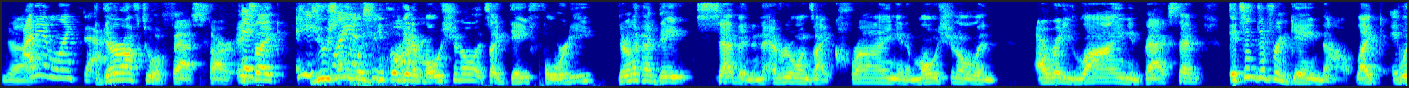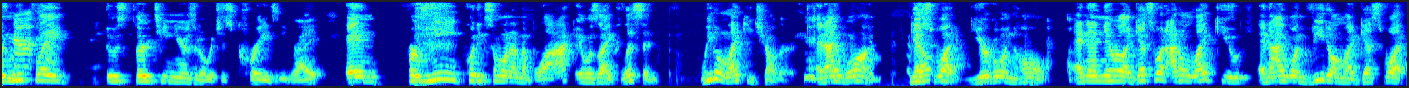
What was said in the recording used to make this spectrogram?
yeah. I didn't like that. They're off to a fast start. It's And like usually when people get emotional, it's like day 40. They're like on day seven, and everyone's like crying and emotional and already lying and backstabbing. It's a different game now. Like It's when we played, it was 13 years ago, which is crazy, right? And for me, putting someone on the block, it was like, listen, we don't like each other, and I won. Guess Yep. what? You're going home. And then they were like, "Guess what? I don't like you." And I won veto. I'm like, "Guess what?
